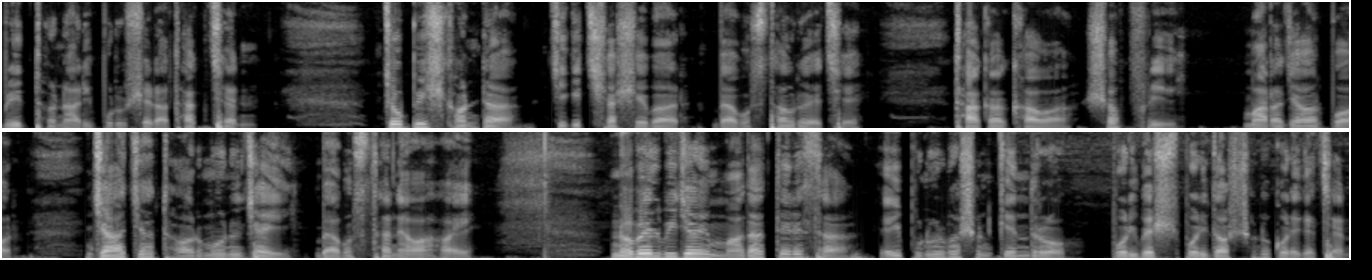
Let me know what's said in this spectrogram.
বৃদ্ধ নারী পুরুষেরা থাকছেন। চব্বিশ ঘণ্টা চিকিৎসা সেবার ব্যবস্থাও রয়েছে। থাকা, খাওয়া সব ফ্রি। মারা যাওয়ার পর যা যা ধর্ম অনুযায়ী ব্যবস্থা নেওয়া হয়। নোবেল বিজয়ী মাদার তেরেসা এই পুনর্বাসন কেন্দ্র পরিবেশ পরিদর্শনও করে গেছেন।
